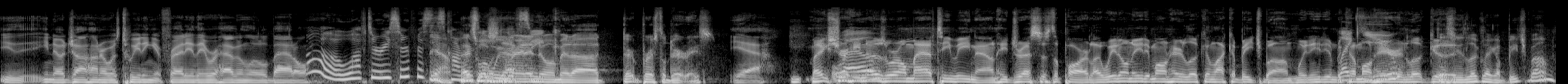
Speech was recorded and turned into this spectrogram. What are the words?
You, you know, John Hunter was tweeting at Freddie. They were having a little battle. Oh, we'll have to resurface this Yeah, that's conversation when we next ran week. into him at uh, Dirt, Bristol Dirt Race. Yeah. Make sure he Well- knows we're on Mav TV now, and he dresses the part. Like we don't need him on here looking like a beach bum. We need him to Like come on you? here and look good. Does he look like a beach bum?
